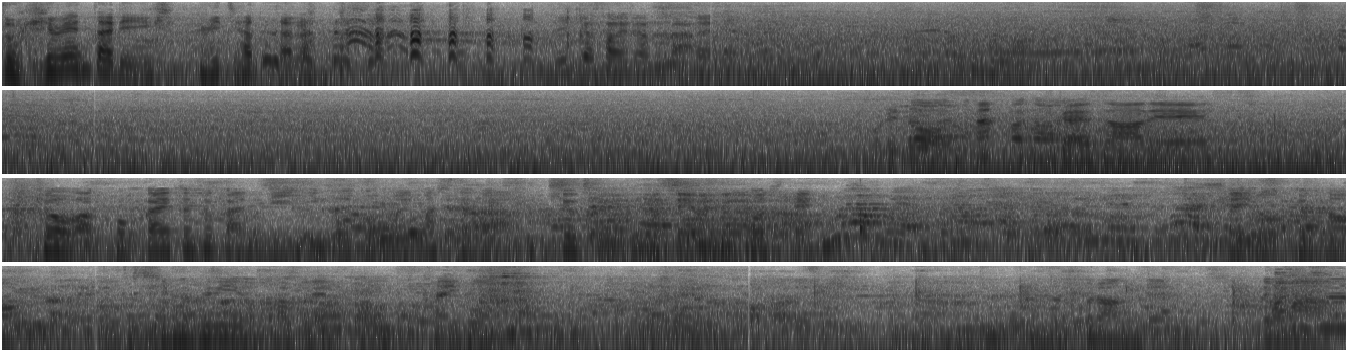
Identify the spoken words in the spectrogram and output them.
ドキュメンタリー 見ちゃったら一回されちゃった。どお疲れ様です今日は国会図書館に行こうと思いましたが急遽予定を変更してシャイロー君の SIM フリーのタブレットを買いにこのプランで。でまあ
